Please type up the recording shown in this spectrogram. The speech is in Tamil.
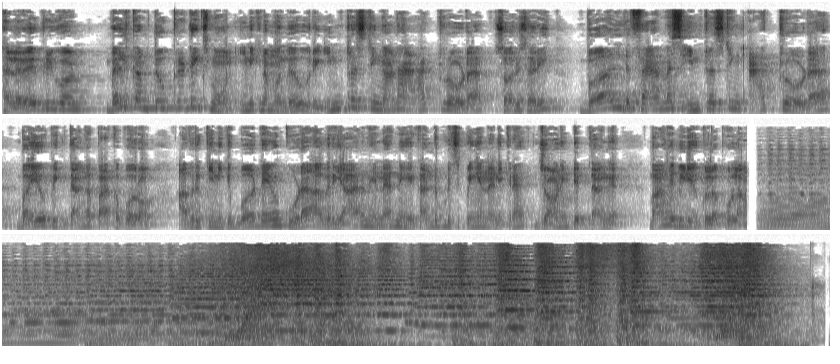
Hello everyone welcome to critics மோன் இன்னைக்கு நம்ம வந்து ஒரு இன்ட்ரெஸ்டிங்கான ஆக்டரோட sorry sorry world famous interesting ஆக்டரோட biopic தாங்க பார்க்க போறோம். அவருக்கு இன்னைக்கு பர்த்டேவும் கூட அவர் யாருன்னு என்ன நீங்க கண்டுபிடிச்சிருப்பீங்கன்னு நினைக்கிறேன். ஜானி டெப் தாங்க. வாங்க வீடியோக்குள்ள போலாம்.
